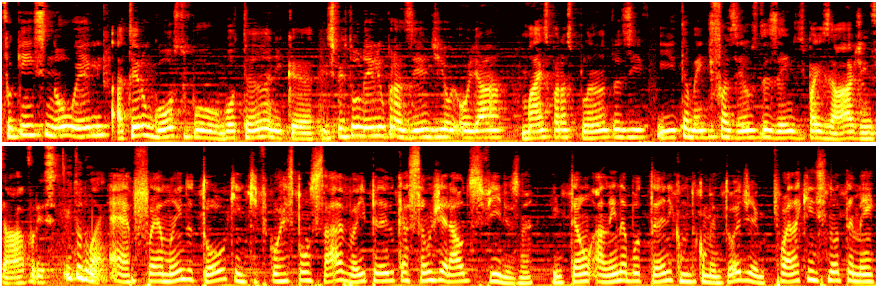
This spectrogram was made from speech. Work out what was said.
foi quem ensinou ele a ter um gosto por botânica, despertou nele o prazer de olhar mais para as plantas e, e também de fazer os desenhos de paisagens, árvores e tudo mais. É, foi a mãe do Tolkien que ficou responsável aí pela educação geral dos filhos, né? Então, além da botânica, como tu comentou, Diego, foi ela que ensinou também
